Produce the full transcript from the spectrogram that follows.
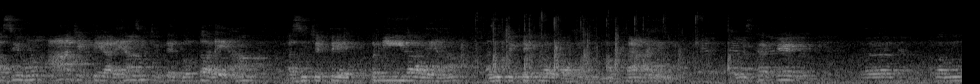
ਅਸੀਂ ਹੁਣ ਆਹ ਚਿੱਟੇ ਵਾਲੇ ਹਾਂ, ਅਸੀਂ ਚਿੱਟੇ ਦੁੱਧ ਵਾਲੇ ਹਾਂ, ਅਸੀਂ ਚਿੱਟੇ ਪਨੀਰ ਵਾਲੇ ਹਾਂ, ਅਸੀਂ ਚਿੱਟੇ ਘਿਓ ਵਾਲੇ ਹਾਂ, ਮੱਖਣ ਵਾਲੇ ਹਾਂ। ਇਸ ਕਰਕੇ ਤੁਹਾਨੂੰ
